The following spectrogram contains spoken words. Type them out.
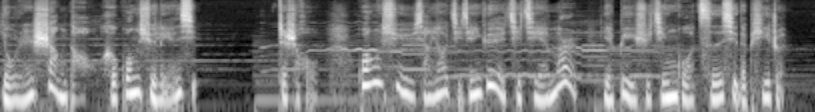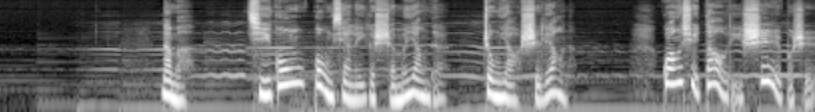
有人上岛和光绪联系。这时候，光绪想要几件乐器解闷儿，也必须经过慈禧的批准。那么，启功贡献了一个什么样的重要史料呢？光绪到底是不是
